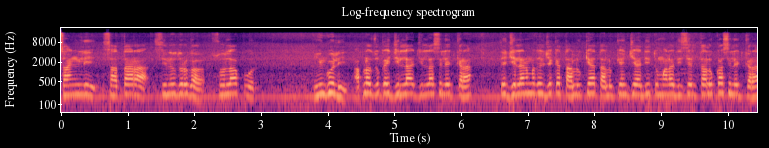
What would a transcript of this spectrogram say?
सांगली सातारा सिंधुदुर्ग सोलापूर हिंगोली. आपला जो काही जिल्हा जिल्हा सिलेक्ट करा. ते जिल्ह्यांमधील जे काही तालुक्या तालुक्यांची यादी तुम्हाला दिसेल. तालुका सिलेक्ट करा.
